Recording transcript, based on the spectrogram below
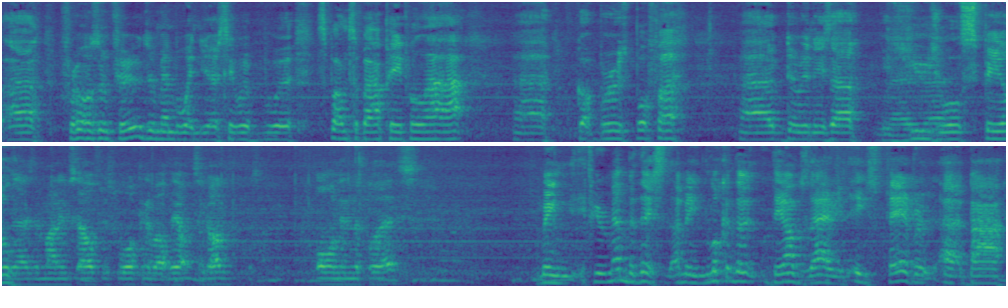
uh, Frozen Foods. Remember when UFC were, were sponsored by people like that? Uh, got Bruce Buffer uh, doing his uh, his usual spiel. there's the man himself just walking about the octagon, owning the place. I mean, if you remember this, I mean, look at the, the odds there. His, his favourite uh, bar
